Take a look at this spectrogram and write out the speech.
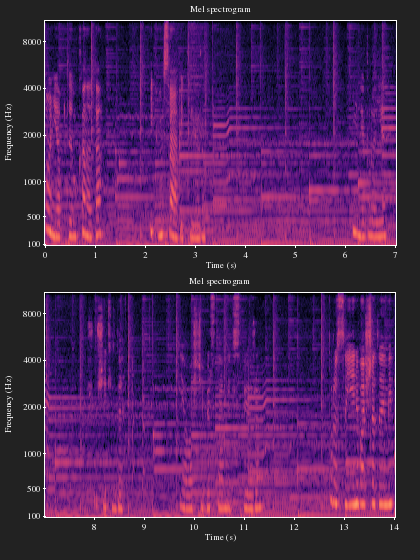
Son yaptığım kanada ipimi sabitliyorum. Yine burayı şu şekilde yavaşça göstermek istiyorum. Burası yeni başladığım ip.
